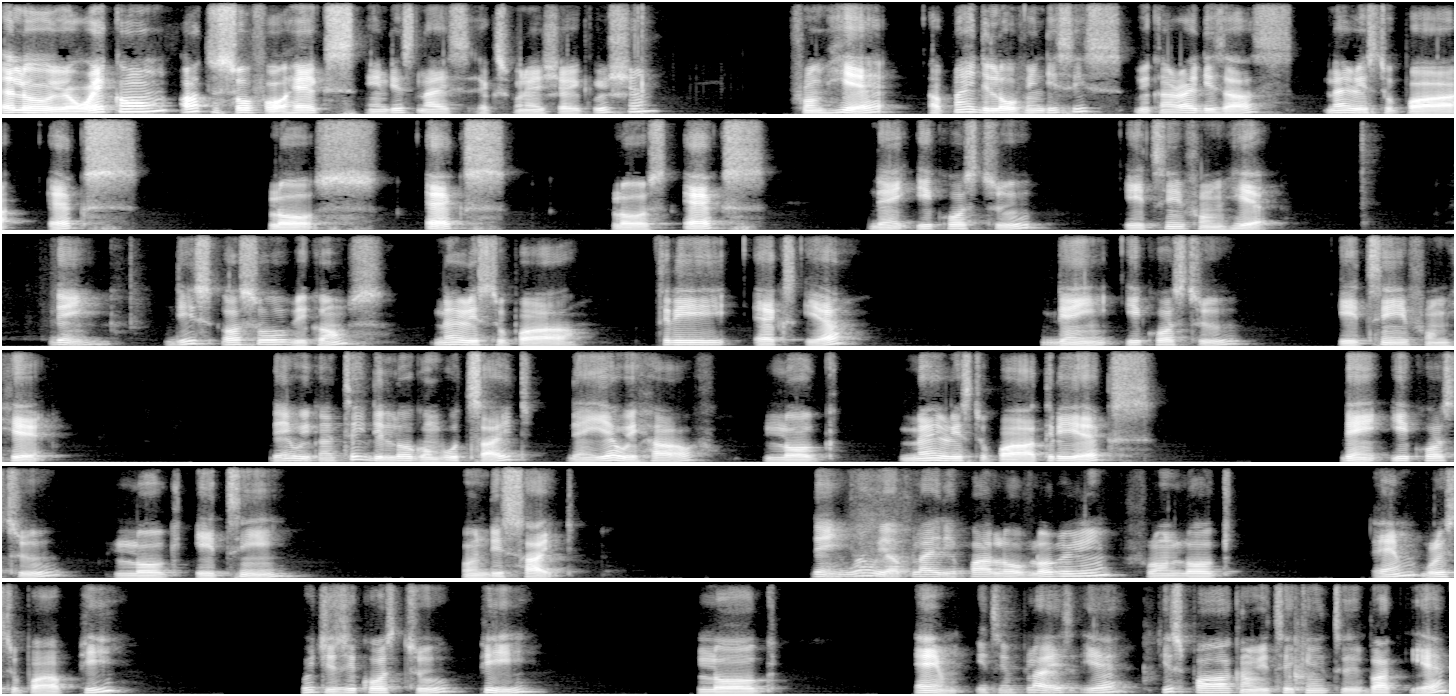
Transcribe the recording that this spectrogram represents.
Hello, you're welcome. How to solve for x in this nice exponential equation. From here, applying the law of indices, we can write this as 9 raised to power x plus x plus x then equals to 18 from here. Then this also becomes 9 raised to power 3x here then equals to 18 from here. Then we can take the log on both sides. Then here we have log 9 raised to power 3x then equals to log 18 on this side. Then when we apply the power law of logarithm from log m raised to power p which is equals to p log m. It implies here this power can be taken to the back here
